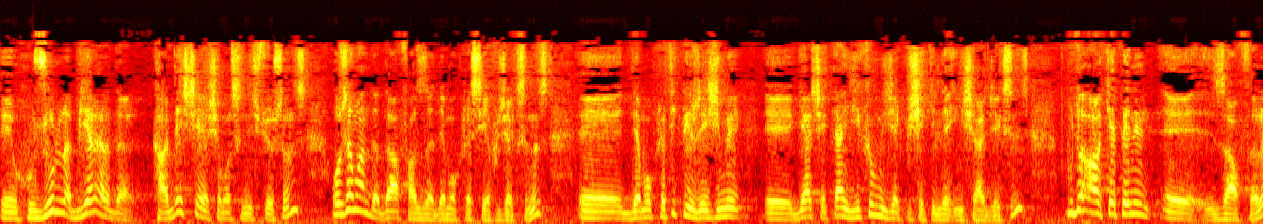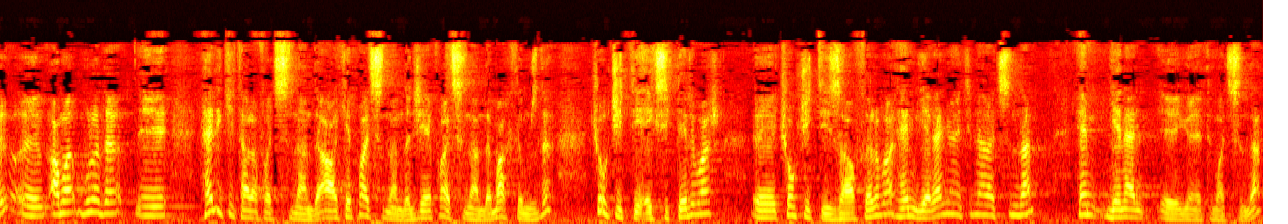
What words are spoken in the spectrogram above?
e, huzurla bir arada kardeşçe yaşamasını istiyorsanız o zaman da daha fazla demokrasi yapacaksınız. E, demokratik bir rejimi e, gerçekten yıkılmayacak bir şekilde inşa edeceksiniz. Bu da AKP'nin e, zaafları E, ama burada e, her iki taraf açısından da AKP açısından da CHP açısından da baktığımızda çok ciddi eksikleri var. E, çok ciddi zaafları var. Hem yerel yönetimler açısından hem genel e, yönetim açısından.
